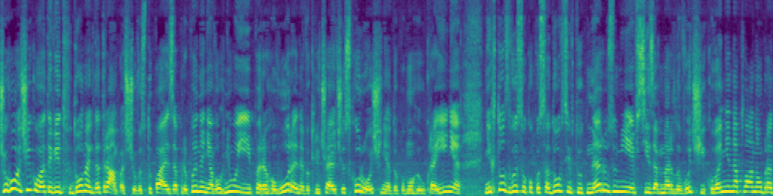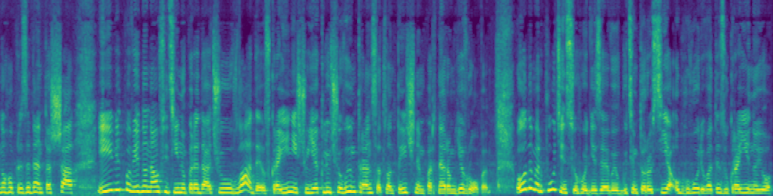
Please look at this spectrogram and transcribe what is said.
Чого очікувати від Дональда Трампа, що виступає за припинення вогню і переговори, не виключаючи скорочення допомоги Україні? Ніхто з високопосадовців тут не розуміє. Всі завмерли в очікуванні на план обраного президента США і відповідно на офіційну передачу влади в країні, що є ключовим трансатлантичним партнером Європи. Володимир Путін сьогодні заявив, буцімто Росія обговорювати з Україною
